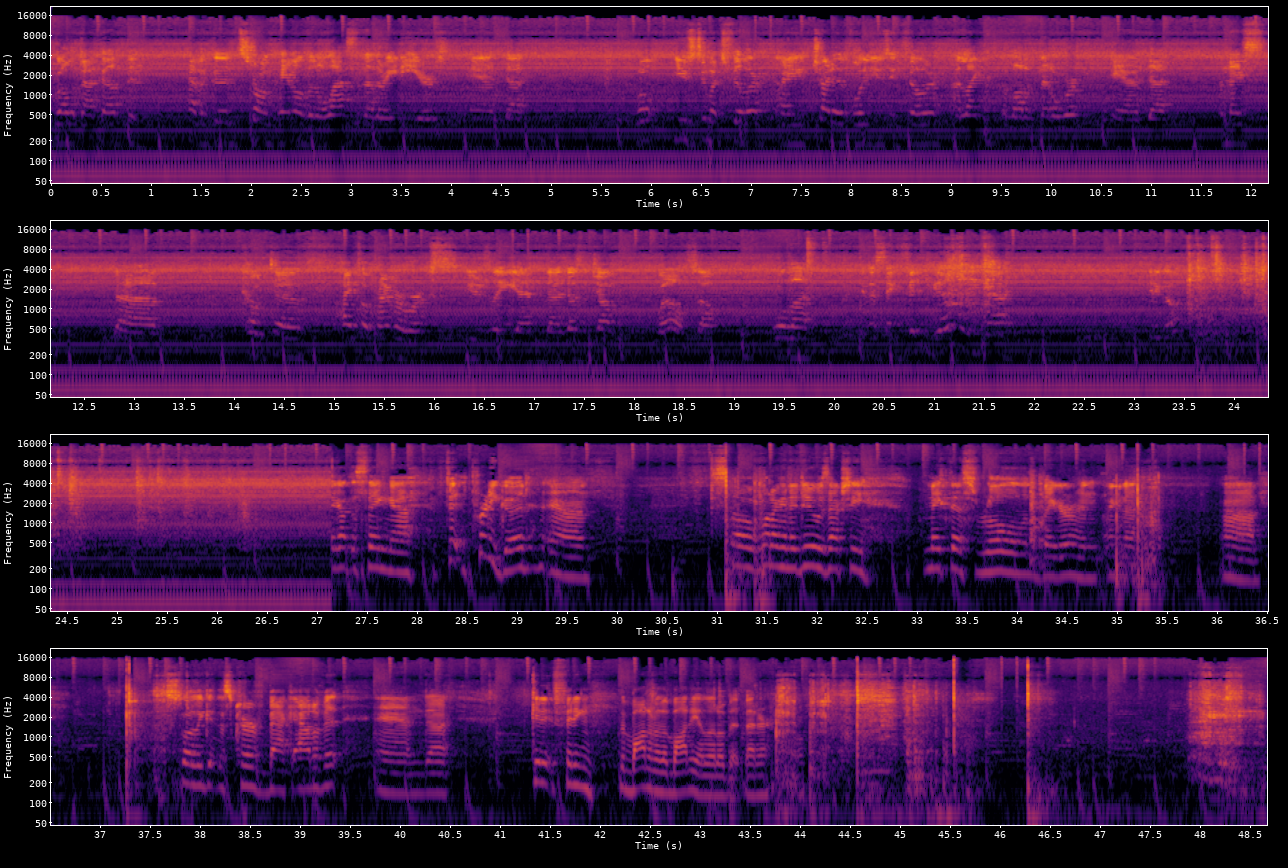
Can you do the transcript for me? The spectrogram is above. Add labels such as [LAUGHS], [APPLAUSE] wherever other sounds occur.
weld it back up and have a good strong panel that'll last another 80 years. And uh, won't use too much filler. I try to avoid using filler. I like a lot of metal work and uh, a nice uh, coat of high flow primer works usually and uh, does the job well. So we'll uh, get this thing fitted good and uh, get it going. I got this thing uh, fitting pretty good. Um, so what I'm gonna do is actually make this roll a little bigger and I'm gonna uh, slowly get this curve back out of it and uh, get it fitting the bottom of the body a little bit better.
